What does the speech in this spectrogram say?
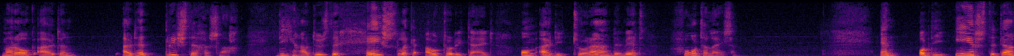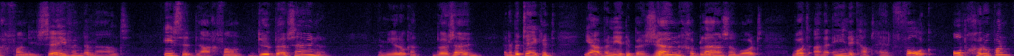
maar ook uit, een, uit het priestergeslacht. Die had dus de geestelijke autoriteit om uit die Torah, de wet, voor te lezen. En op die eerste dag van die zevende maand is de dag van de bazuinen. We hebben hier ook een bazuin. En dat betekent, ja, wanneer de bazuin geblazen wordt, wordt aan de ene kant het volk opgeroepen,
